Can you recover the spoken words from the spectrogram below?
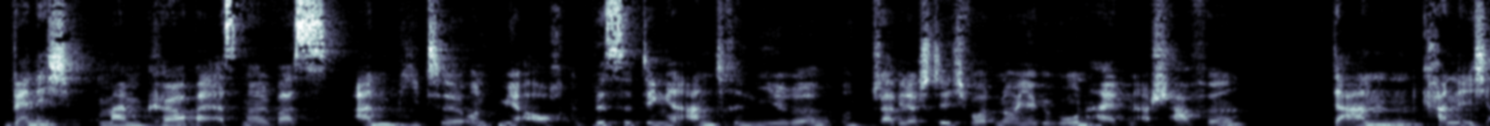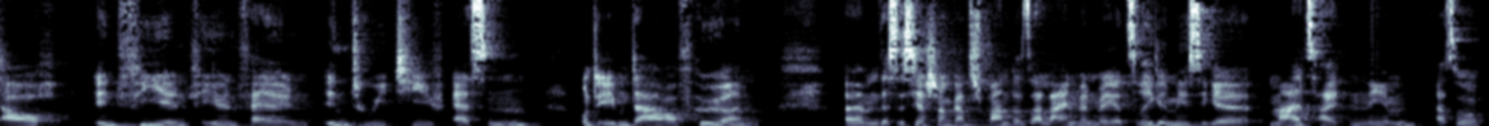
wenn ich meinem Körper erstmal was anbiete und mir auch gewisse Dinge antrainiere und da wieder Stichwort neue Gewohnheiten erschaffe, dann kann ich auch in vielen, vielen Fällen intuitiv essen und eben darauf hören. Ähm, das ist ja schon ganz spannend. Also allein, wenn wir jetzt regelmäßige Mahlzeiten nehmen, also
